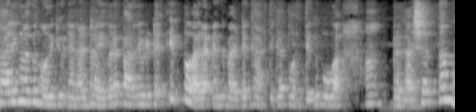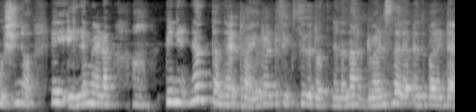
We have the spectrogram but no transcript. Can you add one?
കാര്യങ്ങളൊക്കെ നോക്കൂ ഞാൻ ആ ഡ്രൈവറെ പറഞ്ഞു വിട്ടിട്ട് ഇപ്പോൾ വരാം എന്ന് പറഞ്ഞിട്ട് കാർത്തിക പുറത്തേക്ക് പോവാം. ആ പ്രകാശ് താൻ മുഷിനോ ഏയ് ഇല്ല മേഡം. ആ പിന്നെ ഞാൻ തന്നെ ഡ്രൈവറായിട്ട് ഫിക്സ് ചെയ്തിട്ടോ? ഞാനൊന്ന് അഡ്വാൻസ് തരാം എന്ന് പറഞ്ഞിട്ട്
